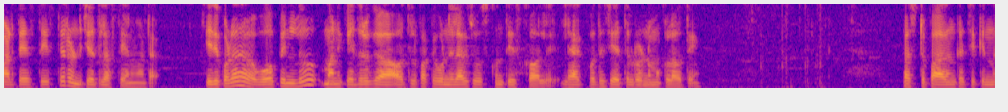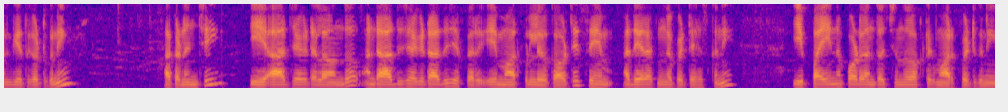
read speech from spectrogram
మడతేసి తీస్తే రెండు చేతులు వస్తాయి అనమాట ఇది కూడా ఓపెన్లు మనకి ఎదురుగా అవతల పక్క ఉండేలాగా చూసుకొని తీసుకోవాలి. లేకపోతే చేతులు రెండు ముక్కలు అవుతాయి. ఫస్ట్ పాదం కచ్చి కింద గీత కట్టుకుని అక్కడ నుంచి ఈ ఆ జాకెట్ ఎలా ఉందో అంటే ఆది జాకెట్ అది చెప్పారు. ఏ మార్పులు లేవు కాబట్టి సేమ్ అదే రకంగా పెట్టేసుకుని ఈ పైన పొడవు ఎంత వచ్చిందో అక్కడికి మార్క్ పెట్టుకుని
